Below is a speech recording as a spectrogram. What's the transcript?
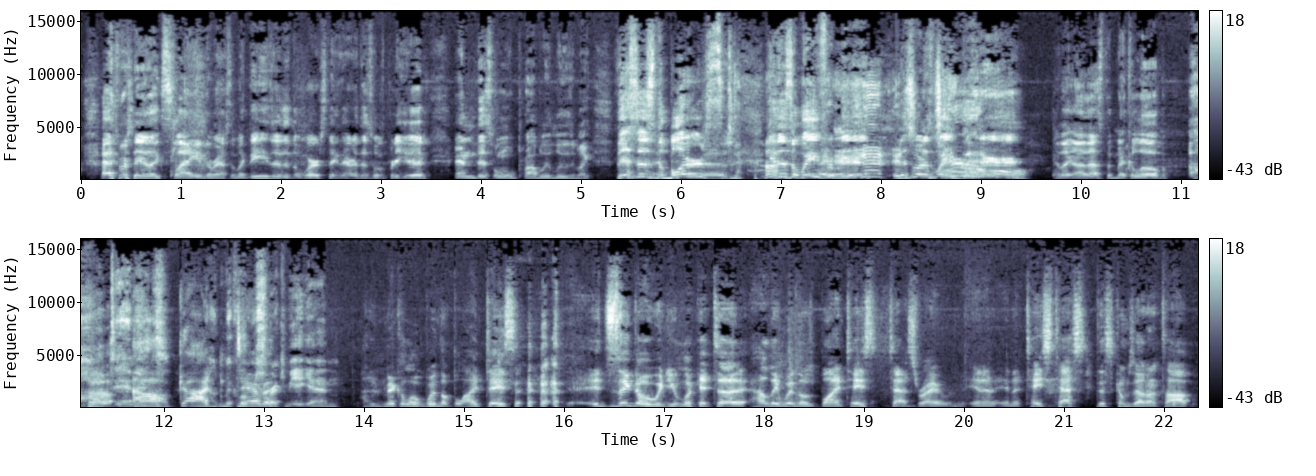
That's where they're like slagging the rest of them. Like these are the worst thing there. This one's pretty good, and this one will probably lose. Like this is the blurs. Get this away from me. it. This one is way terrible. better. You're like, oh, that's the Michelob. Oh, damn it. Oh, God Michelob damn tricked it. me again. How did Michelob win the blind taste? it's sick though when you look at uh, how they win those blind taste tests, right? In a in a taste test, this comes out on top.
